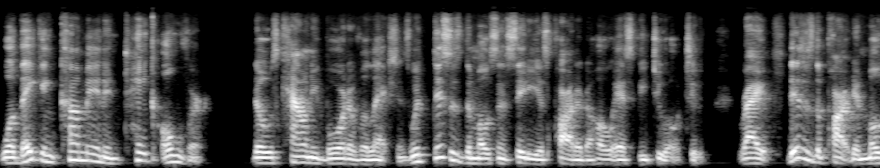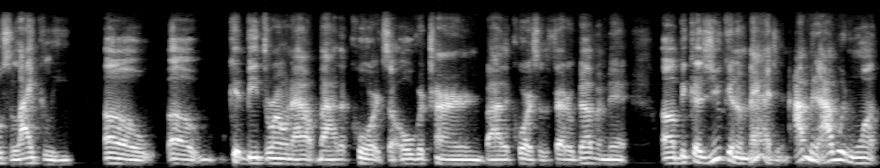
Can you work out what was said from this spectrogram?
well, they can come in and take over those county board of elections. Which this is the most insidious part of the whole SB 202, right? This is the part that most likely uh, uh, could be thrown out by the courts or overturned by the courts of the federal government. Uh, because you can imagine. I mean, I wouldn't want.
